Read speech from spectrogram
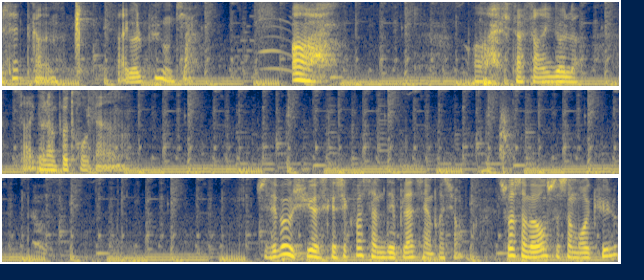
Level 7 quand même. Ça rigole plus mon petit. Oh Oh putain ça rigole. Ça rigole un peu trop quand même. Je sais pas où je suis, parce qu'à chaque fois ça me déplace, j'ai l'impression. Soit ça m'avance, soit ça me recule.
